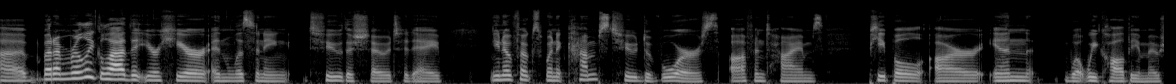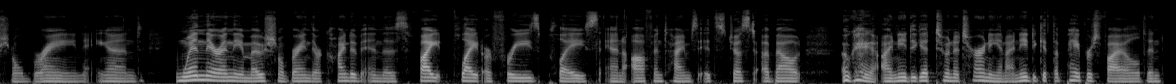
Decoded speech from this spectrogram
Uh, but I'm really glad that you're here and listening to the show today. You know, folks, when it comes to divorce, oftentimes people are in what we call the emotional brain. And when they're in the emotional brain, they're kind of in this fight, flight, or freeze place. And oftentimes it's just about, okay, I need to get to an attorney and I need to get the papers filed and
